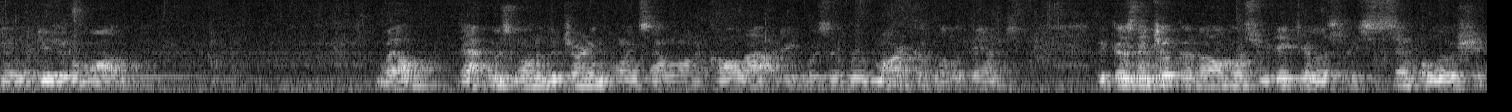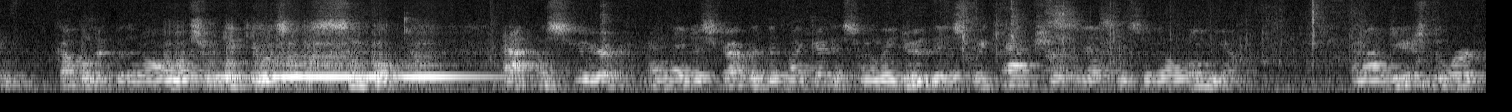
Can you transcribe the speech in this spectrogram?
in a digital model. Well, that was one of the turning points I want to call out. It was a remarkable event because they took an almost ridiculously simple ocean, and coupled it with an almost ridiculously simple atmosphere, and they discovered that, my goodness, when we do this, we capture the essence of El Nino. And I've used the word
